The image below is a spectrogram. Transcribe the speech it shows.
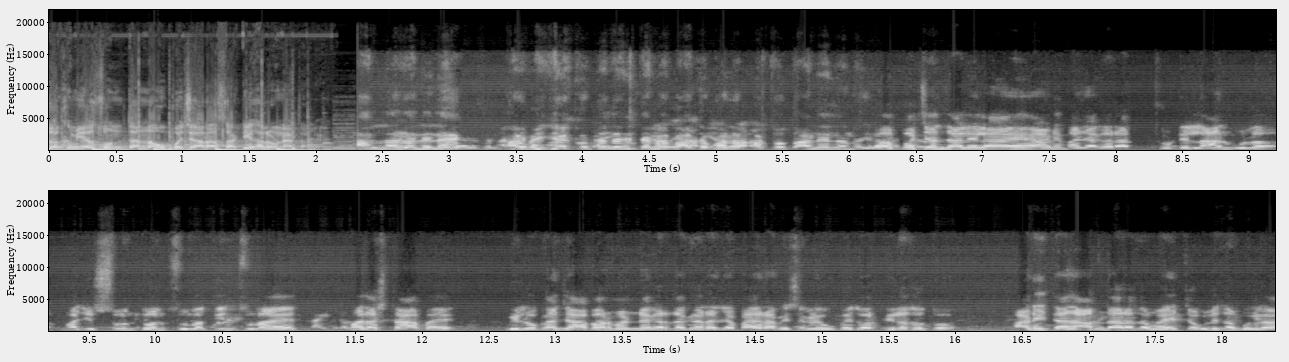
जखमी असून त्यांना उपचारासाठी हलवण्यात आले हल्ला झालेला आहे. विजय कुठेतरी त्यांना भाजपाला पचवता आलेला नाही. अपचन झालेलं आहे आणि माझ्या घरात छोटे लहान मुलं माझी सून दोन सुनं तीन सुनं आहेत. माझा स्टाफ आहे. मी लोकांचे आभार मानण्याकरता घराच्या बाहेर आम्ही सगळे उमेदवार फिरत होतो. आणि त्या आमदाराचा महेश चौगुलेचा मुलगा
